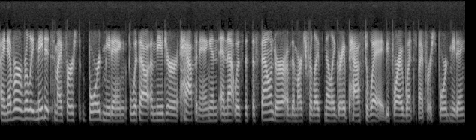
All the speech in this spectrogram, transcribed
I never really made it to my first board meeting without a major happening, and and that was that the founder of the March for Life, Nellie Gray, passed away before I went to my first board meeting.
